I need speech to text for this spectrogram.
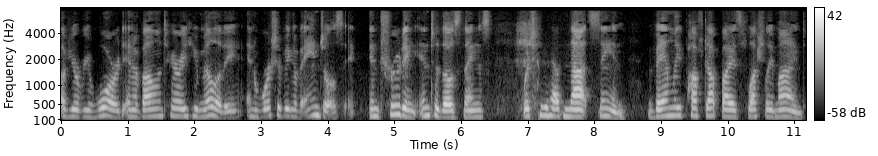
of your reward in a voluntary humility and worshipping of angels, intruding into those things which he hath not seen, vainly puffed up by his fleshly mind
